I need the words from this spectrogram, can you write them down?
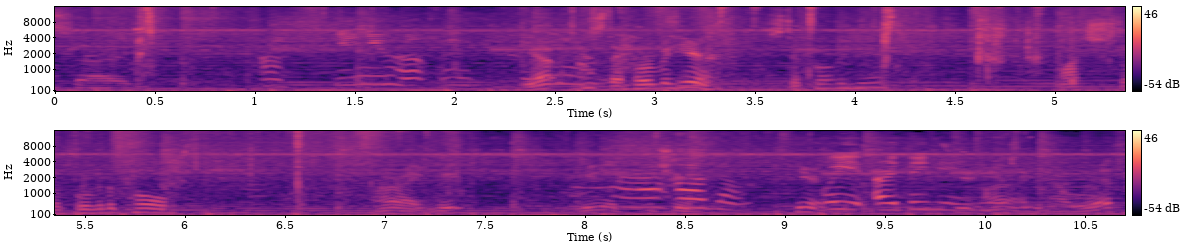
size. Uh, can you help me? Yep, step over here. Step over here. Watch, step over the pole. All right, wait. Wait, look, put your- hold on. Here. Wait, are they near? All right, now lift.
